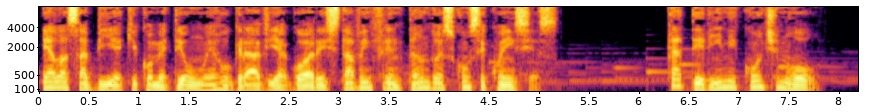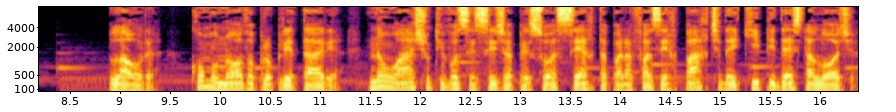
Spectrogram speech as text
Ela sabia que cometeu um erro grave e agora estava enfrentando as consequências. Caterine continuou. Laura, como nova proprietária, não acho que você seja a pessoa certa para fazer parte da equipe desta loja.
